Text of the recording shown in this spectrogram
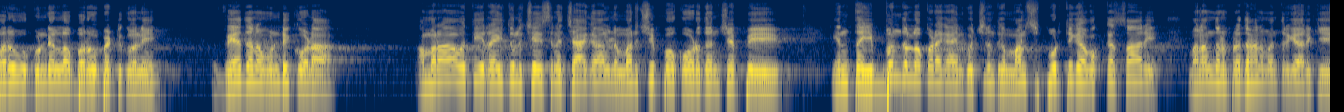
బరువు గుండెల్లో బరువు పెట్టుకొని వేదన ఉండి కూడా అమరావతి రైతులు చేసిన త్యాగాలను మర్చిపోకూడదని చెప్పి ఇంత ఇబ్బందుల్లో కూడా ఆయనకు వచ్చినందుకు మనస్ఫూర్తిగా ఒక్కసారి మనందరం ప్రధానమంత్రి గారికి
